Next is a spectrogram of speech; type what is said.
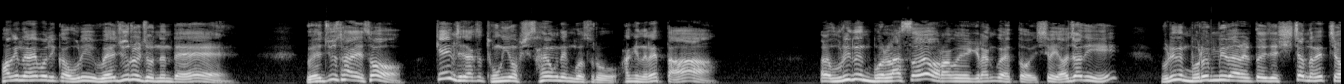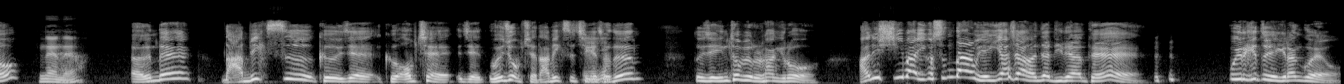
확인을 해보니까 우리 외주를 줬는데, 외주사에서 게임 제작자 동의 없이 사용된 것으로 확인을 했다. 아, 우리는 몰랐어요. 라고 얘기를 한 거예요, 또. 씨, 여전히, 우리는 모릅니다를 또 이제 시전을 했죠. 네네. 아, 근데, 나빅스, 그, 이제, 그 업체, 이제, 외주 업체, 나빅스 측에서는 또 이제 인터뷰를 하기로, 아니, 씨발, 이거 쓴다고 얘기하지 않았냐, 니네한테. 뭐 이렇게 또 얘기를 한 거예요.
